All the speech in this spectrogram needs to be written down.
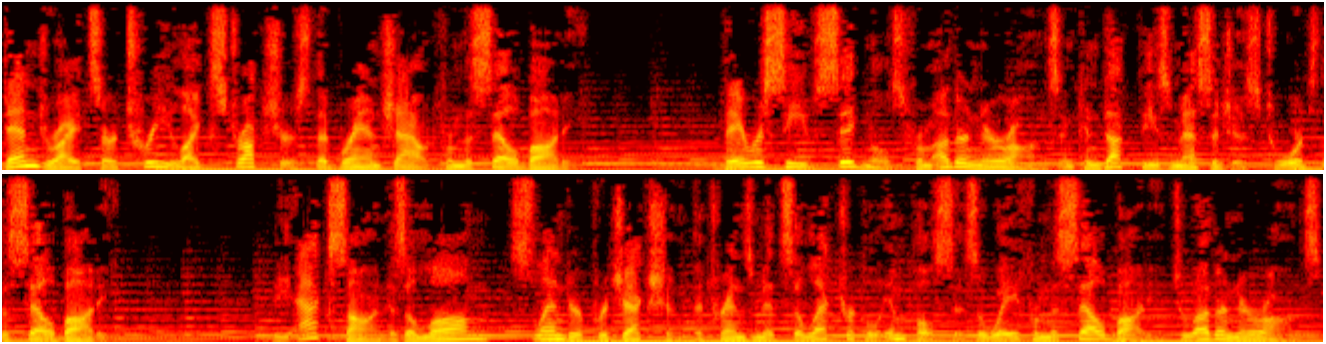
Dendrites are tree-like structures that branch out from the cell body. They receive signals from other neurons and conduct these messages towards the cell body. The axon is a long, slender projection that transmits electrical impulses away from the cell body to other neurons,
